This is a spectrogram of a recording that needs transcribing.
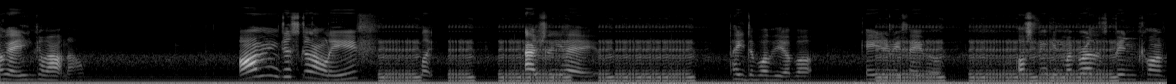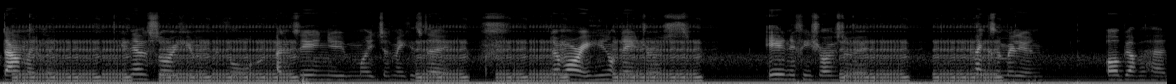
Okay, you can come out now. I'm just gonna leave. Like, actually, hey, paid to bother you, but can you do me a favour? I was thinking my brother's been kind of down lately. He never saw a human before, and seeing you might just make his day. Don't worry, he's not dangerous. Even if he tries to be. Thanks a million. I'll be up ahead.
